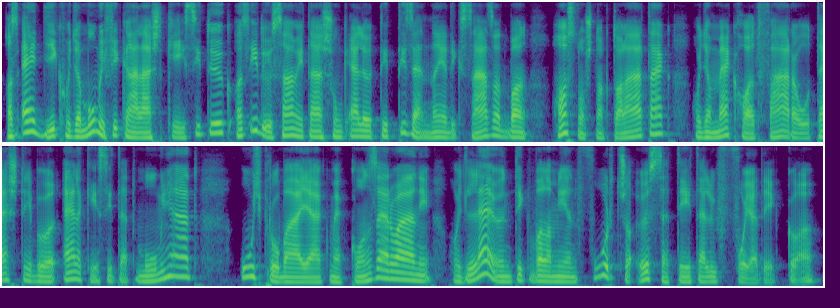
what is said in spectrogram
Az egyik, hogy a mumifikálást készítők az időszámításunk előtti 14. században hasznosnak találták, hogy a meghalt fáraó testéből elkészített múmiát úgy próbálják meg konzerválni, hogy leöntik valamilyen furcsa összetételű folyadékkal.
